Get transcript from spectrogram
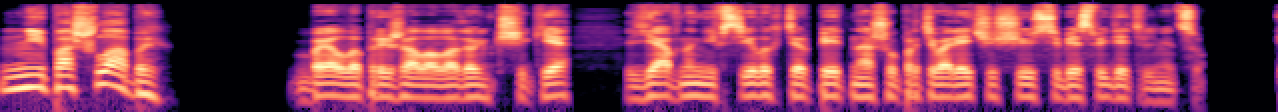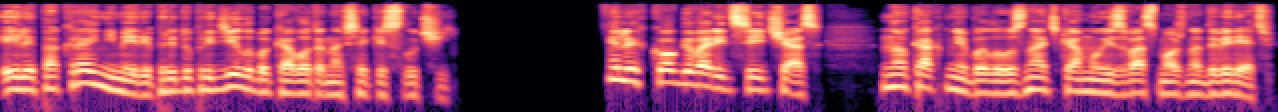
Не пошла бы. Белла прижала ладонь к щеке, явно не в силах терпеть нашу противоречащую себе свидетельницу. Или, по крайней мере, предупредила бы кого-то на всякий случай. Легко говорить сейчас, но как мне было узнать, кому из вас можно доверять?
